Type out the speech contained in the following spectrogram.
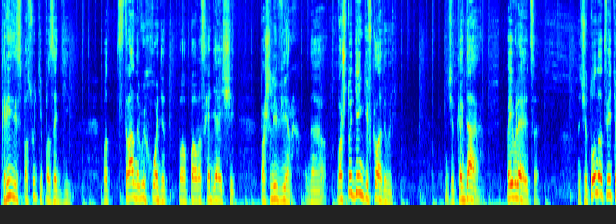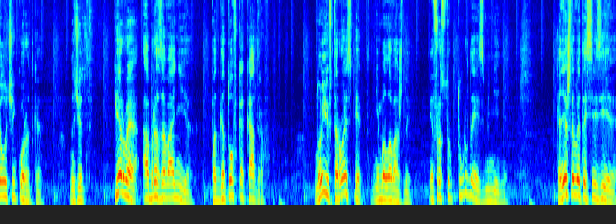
кризис по сути позади. Вот страны выходят по, по восходящей, пошли вверх. Да. Во что деньги вкладывать? Значит, когда появляются? Значит, он ответил очень коротко. Значит, первое – образование, подготовка кадров – ну и второй аспект, немаловажный, инфраструктурные изменения. Конечно, в этой связи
